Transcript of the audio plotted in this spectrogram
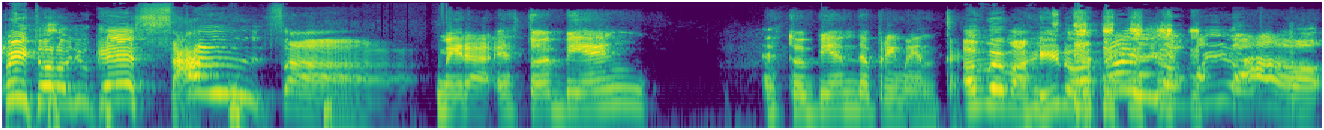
Repítalo, Yuyo. ¡Qué salsa! Mira, esto es bien, esto es bien deprimente. Ah, me imagino. ¡Ay, Dios mío! pasado,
